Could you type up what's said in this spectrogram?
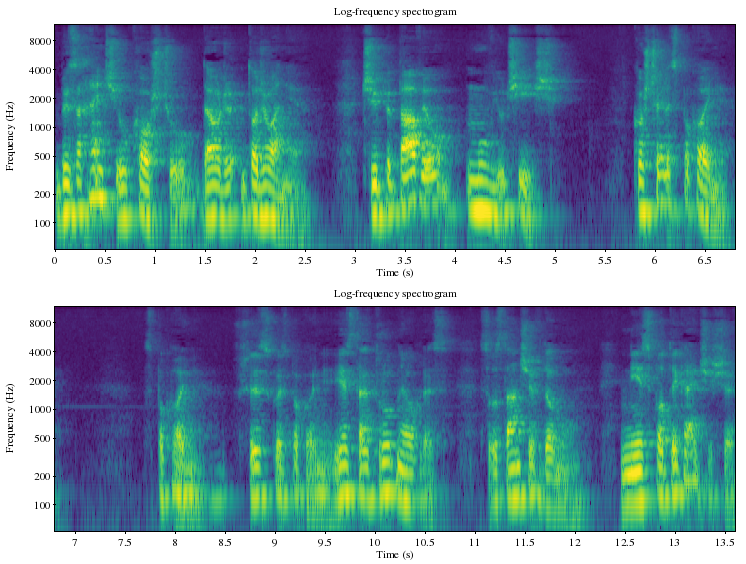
by zachęcił Kościół do, do działania? Czy by Paweł mówił dziś, Kościele spokojnie, spokojnie, wszystko jest spokojnie, jest tak trudny okres, zostańcie w domu, nie spotykajcie się.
